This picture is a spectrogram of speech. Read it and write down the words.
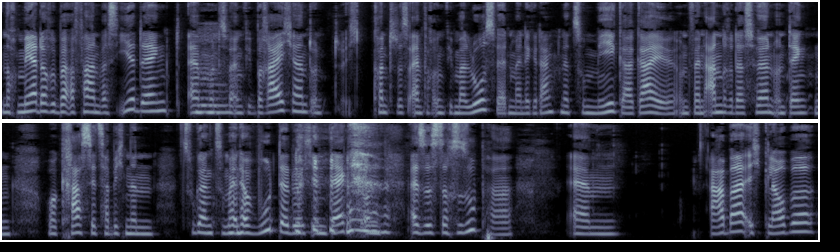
noch mehr darüber erfahren, was ihr denkt. Ähm, mhm. Und es war irgendwie bereichernd und ich konnte das einfach irgendwie mal loswerden. Meine Gedanken dazu mega geil. Und wenn andere das hören und denken, boah krass, jetzt habe ich einen Zugang zu meiner Wut dadurch entdeckt und also ist doch super. Ähm, aber ich glaube,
